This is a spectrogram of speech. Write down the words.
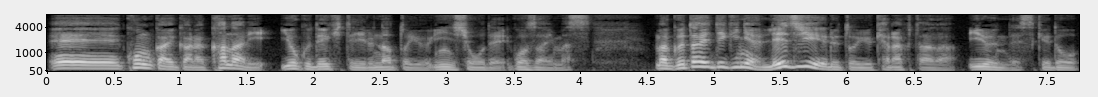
えー、今回からかなりよくできているなという印象でございます。まあ、具体的にはレジエルというキャラクターがいるんですけど、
